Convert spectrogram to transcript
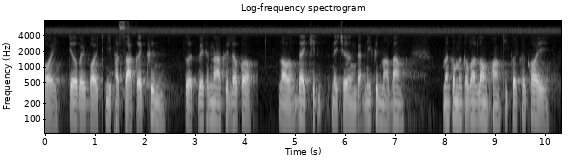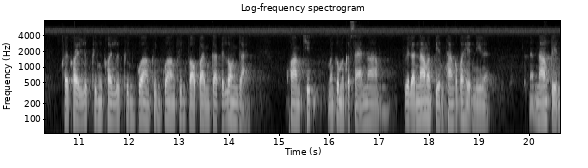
บ่อยๆเจอบ่อยๆมีภาษาเกิดขึ้น เกิดเวทนาขึ้นแล้วก็เราได้คิดในเชิงแบบนี้ขึ้นมาบ้าง มันก็เหมือนกับว่าล่องความคิดก็ค่อย ๆ ค่อยๆลึกขึ้นค่อยๆลึกขึ้นกว้างขึ้นกว้างขึ้นต่อไปมันกลายเป็นล่องใหญ่ ความคิดมันก็เหมือนกระแสน้ำ เวลาน้ำมันเปลี่ยนทางก็เพราะเหตุนี้แหละ น้ำเปลี่ยน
